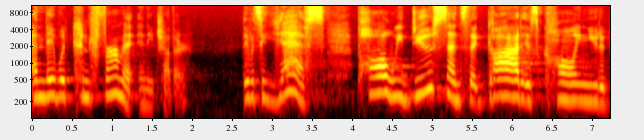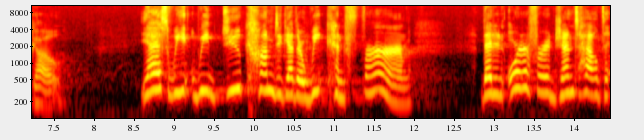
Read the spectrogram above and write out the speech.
and they would confirm it in each other. They would say, Yes, Paul, we do sense that God is calling you to go. Yes, we, we do come together, we confirm that in order for a Gentile to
